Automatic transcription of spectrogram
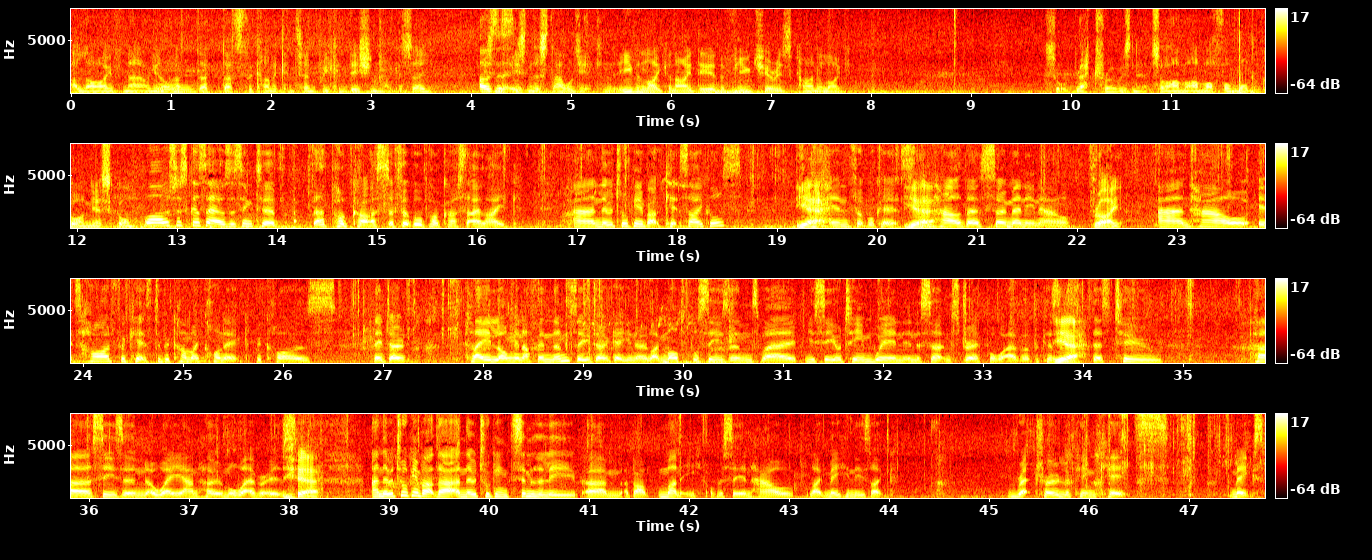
alive now, you know, that, mm. that that's the kind of contemporary condition, like I say. Was Is, just- is nostalgic. Even like an idea of the future is kind of like sort of retro, isn't it? So I'm, I'm off on one. Go on, yes, go on. Well, I was just going to say, I was listening to a, podcast, a football podcast that I like, and they were talking about kit cycles Yeah. in football kits Yeah. and how there's so many now, Right. and how it's hard for kits to become iconic because they don't play long enough in them, so you don't get, you know, like multiple seasons where you see your team win in a certain strip or whatever because Yeah. there's, there's two per season away and home or whatever it is. Yeah. And they were talking about that, and they were talking similarly um, about money, obviously, and how like making these like retro-looking kits makes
